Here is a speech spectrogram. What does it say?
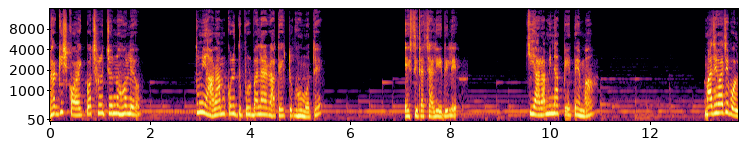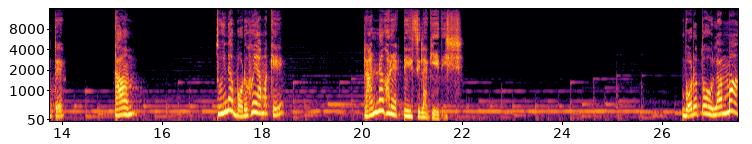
ভাগ্যিস কয়েক বছরের জন্য হলেও তুমি আরাম করে দুপুরবেলা আর রাতে একটু ঘুমোতে। এসিটা চালিয়ে দিলে কি আরামই না পেতে, মা। মাঝে মাঝে বলতে তাম তুই না বড় হয়ে আমাকে রান্নাঘরে একটা এসি লাগিয়ে দিস। বড় তো হলাম, মা।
